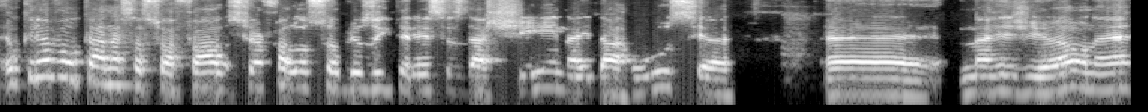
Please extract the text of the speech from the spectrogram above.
Eu queria voltar nessa sua fala. O senhor falou sobre os interesses da China e da Rússia é, na região, né?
